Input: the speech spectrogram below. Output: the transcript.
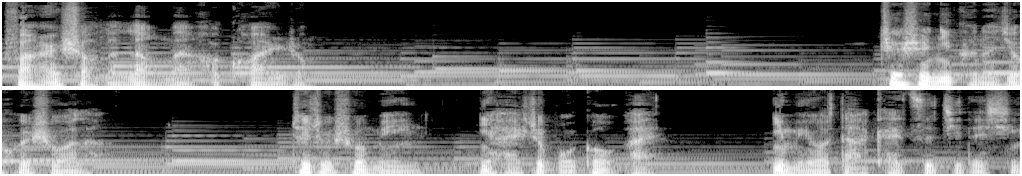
反而少了浪漫和宽容。这时你可能就会说了，这就说明你还是不够爱，你没有打开自己的心。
